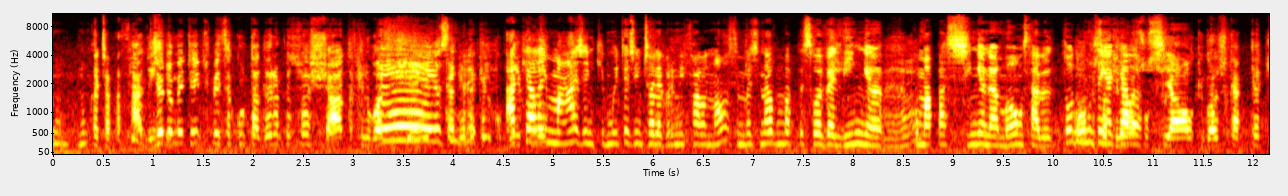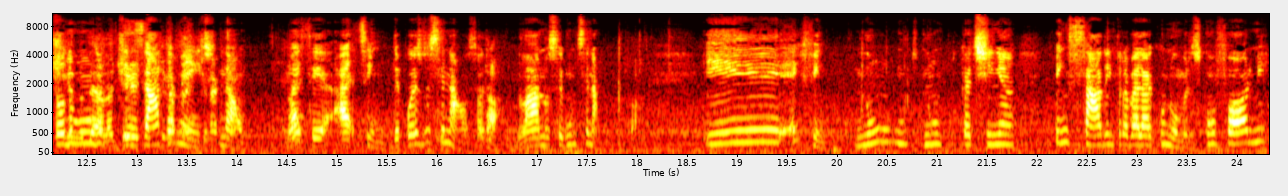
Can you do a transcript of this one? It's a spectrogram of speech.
Nu- Nunca tinha passado. enfim. Geralmente a gente pensa contador é uma pessoa chata, que não gosta de É, gente, eu sempre. naquele cubículo. Aquela imagem que muita gente olha pra mim e fala: Nossa, imaginava uma pessoa velhinha Uhum. com uma pastinha na mão, sabe? Todo Uma mundo tem pessoa que não aquela. é social, que gosta de ficar quietinha Todo mundo. dela, Exatamente. frente, né? Não. Vai ser assim, depois do sinal, só Tá. lá no segundo sinal. Tá. E, enfim, nun- nunca tinha pensado em trabalhar com números. Conforme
